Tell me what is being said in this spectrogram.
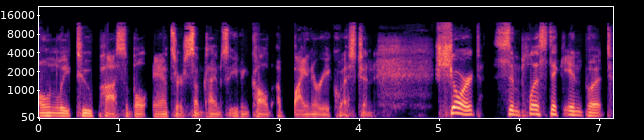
only two possible answers, sometimes even called a binary question. Short, simplistic input.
